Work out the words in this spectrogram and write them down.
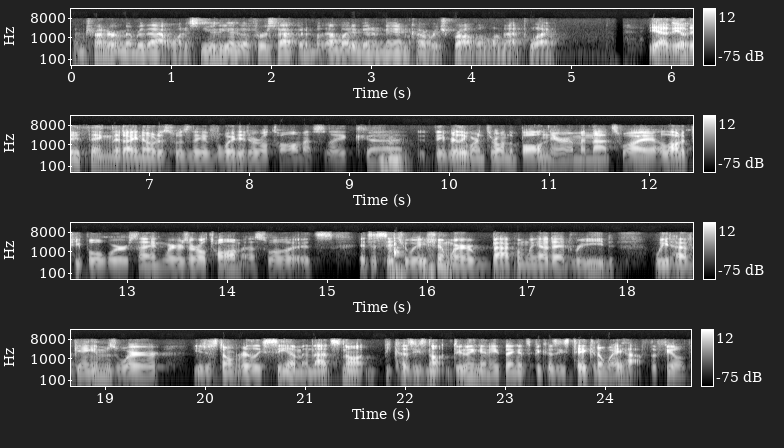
I'm trying to remember that one. It's near the end of the first half, but that might have been a man coverage problem on that play. Yeah, the other thing that I noticed was they avoided Earl Thomas. Like uh, mm-hmm. they really weren't throwing the ball near him, and that's why a lot of people were saying, "Where's Earl Thomas?" Well, it's it's a situation where back when we had Ed Reed, we'd have games where you just don't really see him, and that's not because he's not doing anything. It's because he's taken away half the field.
